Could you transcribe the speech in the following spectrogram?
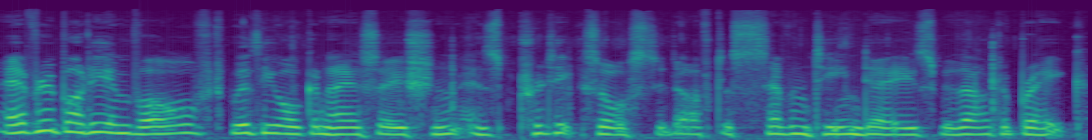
Everybody involved with the organisation is pretty exhausted after 17 days without a break.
